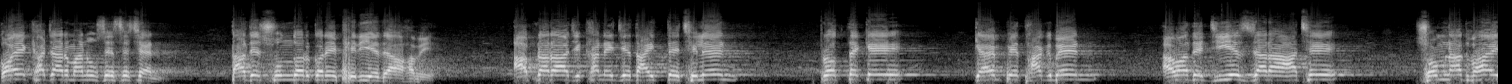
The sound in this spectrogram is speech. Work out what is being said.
কয়েক হাজার মানুষ এসেছেন, তাদের সুন্দর করে ফিরিয়ে দেওয়া হবে। আপনারা যেখানে যে দায়িত্বে ছিলেন, প্রত্যেকে ক্যাম্পে থাকবেন আমাদের জিএস যারা আছে, সোমনাথ ভাই,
